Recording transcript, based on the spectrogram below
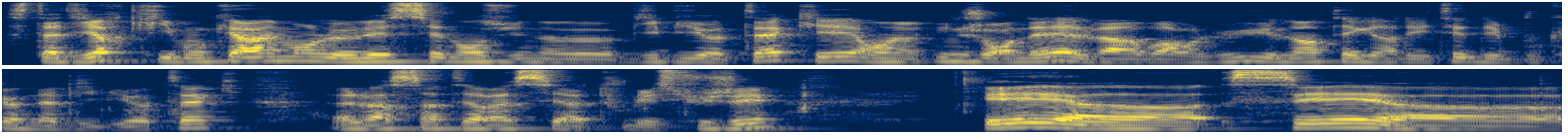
C'est-à-dire qu'ils vont carrément le laisser dans une bibliothèque et en une journée, elle va avoir lu l'intégralité des bouquins de la bibliothèque. Elle va s'intéresser à tous les sujets et euh, c'est euh,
